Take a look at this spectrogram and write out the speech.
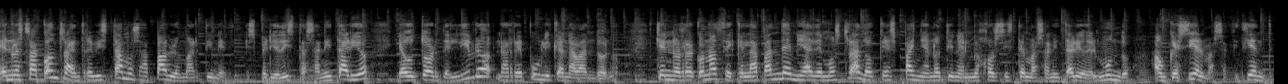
En nuestra contra entrevistamos a Pablo Martínez, es periodista sanitario y autor del libro La República en Abandono, quien nos reconoce que la pandemia ha demostrado que España no tiene el mejor sistema sanitario del mundo, aunque sí el más eficiente.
